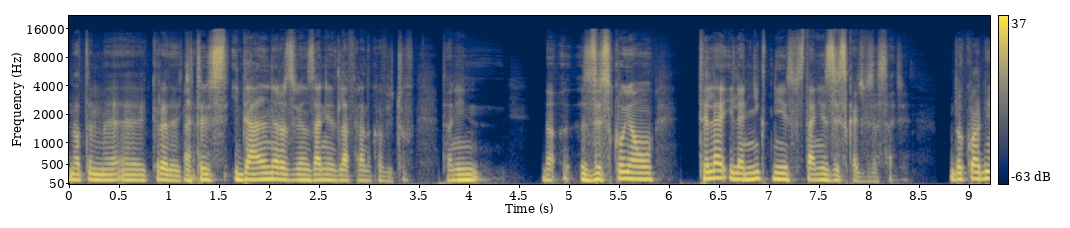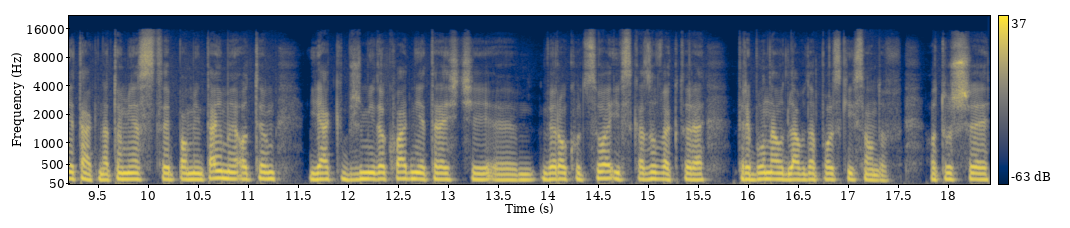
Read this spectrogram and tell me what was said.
na tym e, kredycie. A to jest idealne rozwiązanie dla frankowiczów. To oni no, zyskują tyle, ile nikt nie jest w stanie zyskać w zasadzie. Dokładnie tak. Natomiast pamiętajmy o tym, jak brzmi dokładnie treść y, wyroku CUE i wskazówek, które Trybunał dla, dla polskich sądów. Otóż, y,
